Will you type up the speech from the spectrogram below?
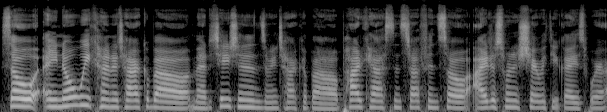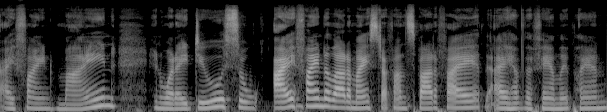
So I know we kind of talk about meditations and we talk about podcasts and stuff. And so I just want to share with you guys where I find mine and what I do. So I find a lot of my stuff on Spotify. I have the family plan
